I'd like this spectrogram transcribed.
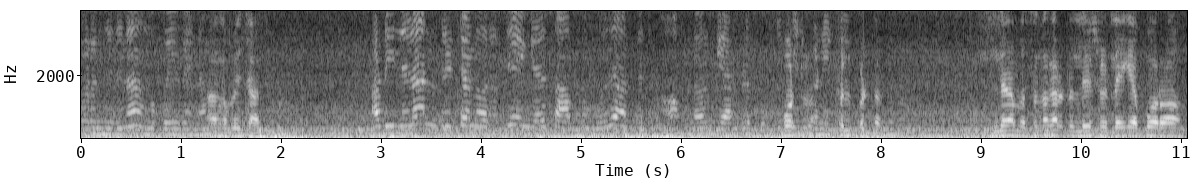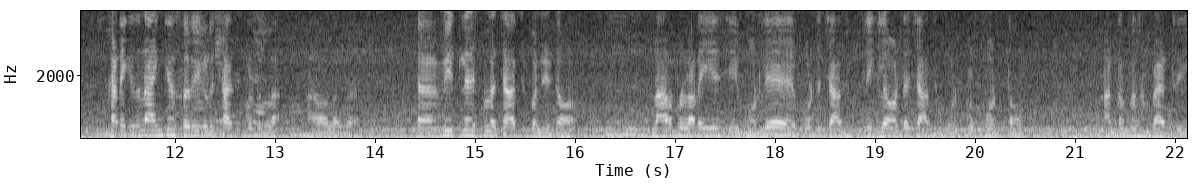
குறைஞ்சதுன்னா அங்கே போய் வேணாம் அங்கே போய் சார்ஜ் போட்டு அப்படி இல்லைன்னா ரிட்டர்ன் வரச்சு எங்கேயாவது சாப்பிடும்போது அந்த ஆஃப் அன் ஹவர் கேப்பில் போட்டு போட்டுலாம். ஃபில் பண்ணிட்டு வந்துடலாம். இல்லை நம்ம சொந்தக்கார ரிலேஷன்ல எங்கேயா போகிறோம் கிடைக்குதுன்னா அங்கேயும் சரி கூட சார்ஜ் போட்டுடலாம் அவ்வளோதான் வீட்டிலே ஃபுல்லாக சார்ஜ் பண்ணிட்டோம். நார்மலான ஏசி மோட்லேயே போட்டு சார்ஜ் த்ரீ கிலோ வாட்டே சார்ஜ் போட்டு போட்டோம். ஹண்ட்ரட் பர்சன்ட் பேட்ரி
